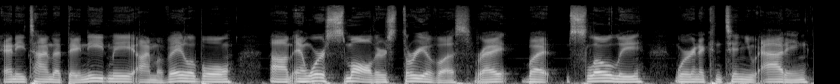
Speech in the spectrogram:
Anytime that they need me, I'm available. Um, and we're small, there's three of us, right? But slowly, we're going to continue adding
